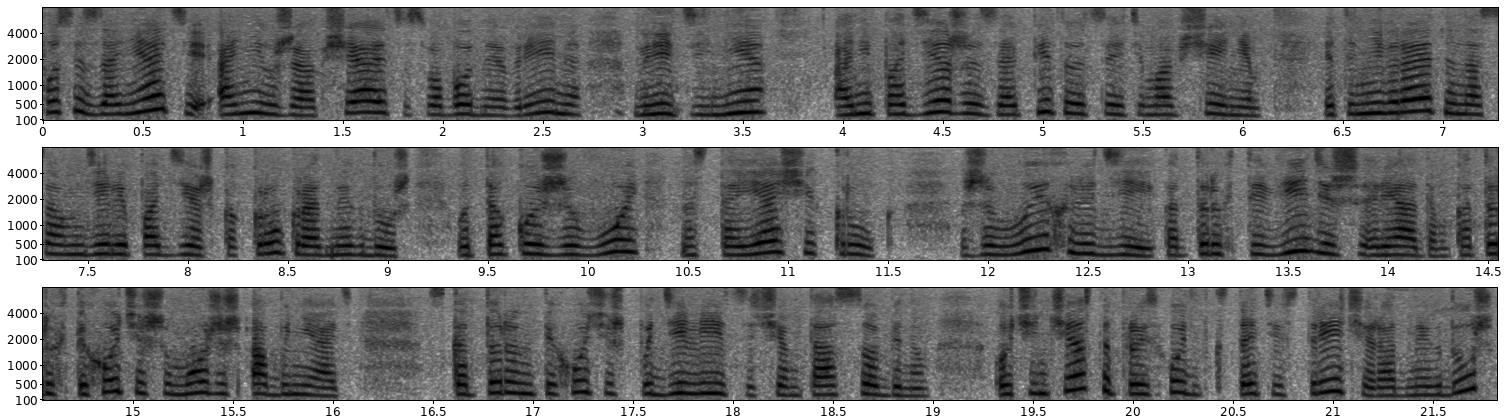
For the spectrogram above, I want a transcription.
после занятий они уже общаются свободное время, наедине, они поддерживают, запитываются этим общением. Это невероятная на самом деле поддержка, круг родных душ. Вот такой живой, настоящий круг живых людей, которых ты видишь рядом, которых ты хочешь и можешь обнять, с которыми ты хочешь поделиться чем-то особенным. Очень часто происходят, кстати, встречи родных душ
